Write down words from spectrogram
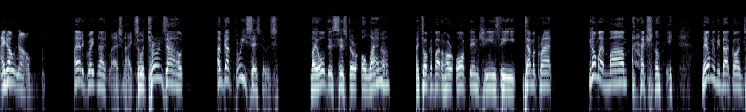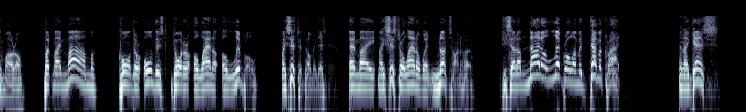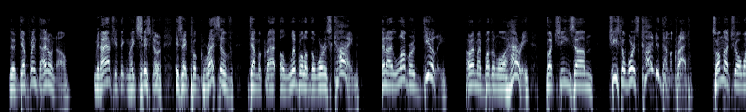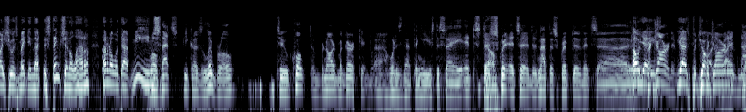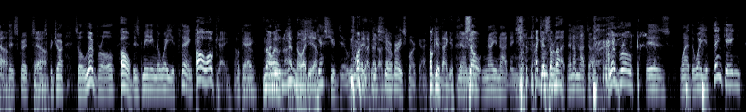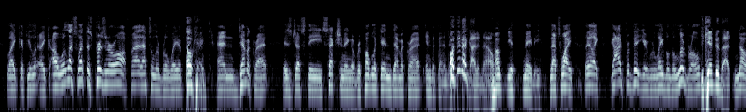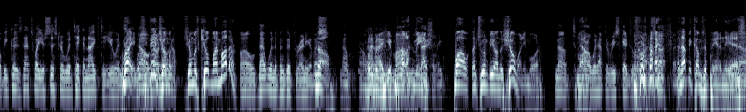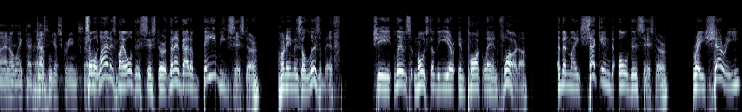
I don't know. I had a great night last night. So it turns out I've got three sisters. My oldest sister, Alana, I talk about her often. She's the Democrat. You know, my mom actually, Naomi will be back on tomorrow, but my mom called her oldest daughter, Alana, a liberal. My sister told me this. And my, my sister, Alana, went nuts on her. She said, I'm not a liberal, I'm a Democrat. And I guess they're different. I don't know. I mean, I actually think my sister is a progressive Democrat, a liberal of the worst kind. And I love her dearly, her and my brother-in-law, Harry, but she's, um, she's the worst kind of Democrat. So I'm not sure why she was making that distinction, Alana. I don't know what that means. Well, that's because liberal to quote Bernard McGuirk, uh, what is that thing he used to say? It's descri- no. it's a, not descriptive. It's uh, oh yeah, pejorative. Yes, pejorative. Pejorative, right. not yeah. descriptive. So yeah. it's pejorative. So liberal oh. is meaning the way you think. Oh, okay. Okay. No, I, I, mean, I you, have no idea. Yes, you do. No, You're, I, yes, you're a very smart guy. Okay, thank you. No, so no, now you're not anymore. I guess liberal, I'm not. And I'm not talking. liberal is when, the way you're thinking. Like if you like, oh well, let's let this prisoner off. Uh, that's a liberal way of thinking. Okay. And Democrat is just the sectioning of Republican, Democrat, Independent. Oh, I think I got it now. Oh, maybe. That's why they're like, God forbid you're labeled a liberal. You can't do that. No, because that's why your sister would take a knife to you and right. say, well, no, she did. no, she, no, almost, no. she almost killed my mother. Well, that wouldn't have been good for any of us. No. No. No, And, uh, your mom, well, I mean, especially. Well, then she wouldn't be on the show anymore. No, tomorrow No. we'd have to reschedule a lot right. of stuff. I and that becomes a pain in the ass. no, I don't like that. Justin just screamed. So, So Alana's my oldest sister. Then I've got a baby sister. Her name is Elizabeth. She lives most of the year in Parkland, Florida. And then my second oldest sister, Ray Sherry,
